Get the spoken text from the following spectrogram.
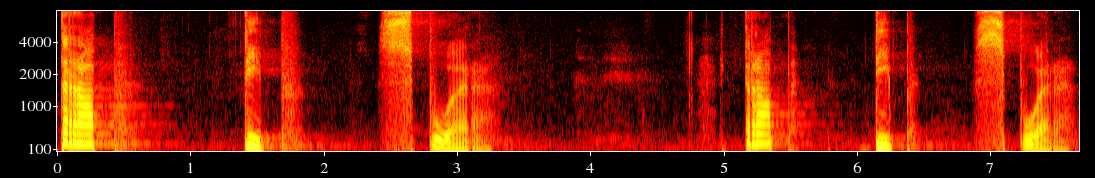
Trap diep spore. Trap diep spore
